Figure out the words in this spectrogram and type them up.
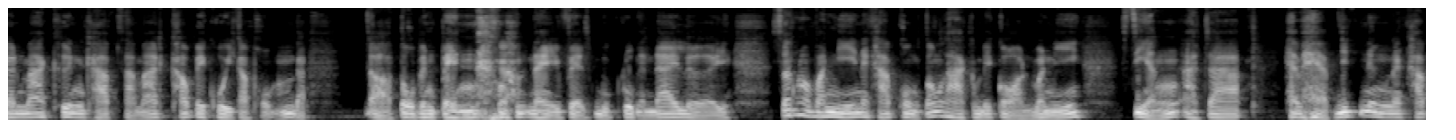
กันมากขึ้นครับ สามารถเข้าไปคุยกับผมแบบโตเป็นๆนะครับใน Facebook กลุ่มกันได้เลยสำหรับวันนี้นะครับคงต้องลากันไปก่อนวันนี้ เสียงอาจจะแหบๆนิดนึงนะครับ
